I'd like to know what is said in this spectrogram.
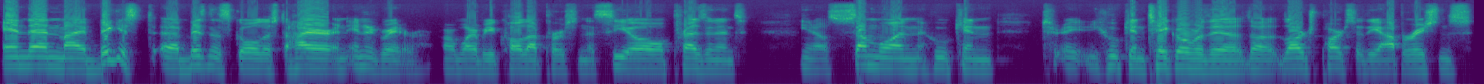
and then my biggest uh, business goal is to hire an integrator or whatever you call that person, a CEO, a president, you know, someone who can who can take over the the large parts of the operations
